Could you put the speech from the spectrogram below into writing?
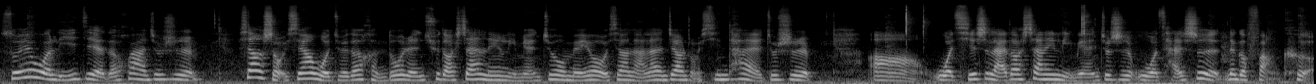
所以我理解的话就是。像首先，我觉得很多人去到山林里面就没有像兰兰这样种心态，就是，啊、我其实来到山林里面，就是我才是那个访客，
